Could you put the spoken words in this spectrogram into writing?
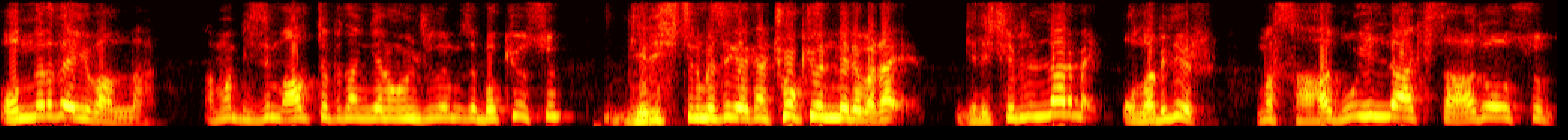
Onlara da eyvallah. Ama bizim altyapıdan gelen oyuncularımıza bakıyorsun. Geliştirmesi gereken çok yönleri var. Ha, gelişebilirler mi? Olabilir. Ama sağ, bu illaki sahada olsun.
